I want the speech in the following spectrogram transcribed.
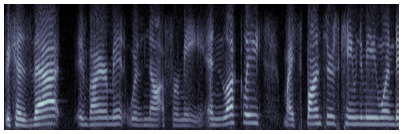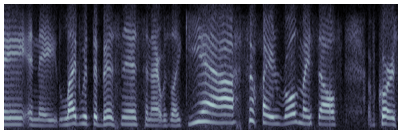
because that environment was not for me. And luckily, my sponsors came to me one day and they led with the business, and I was like, yeah. So I enrolled myself. Of course,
